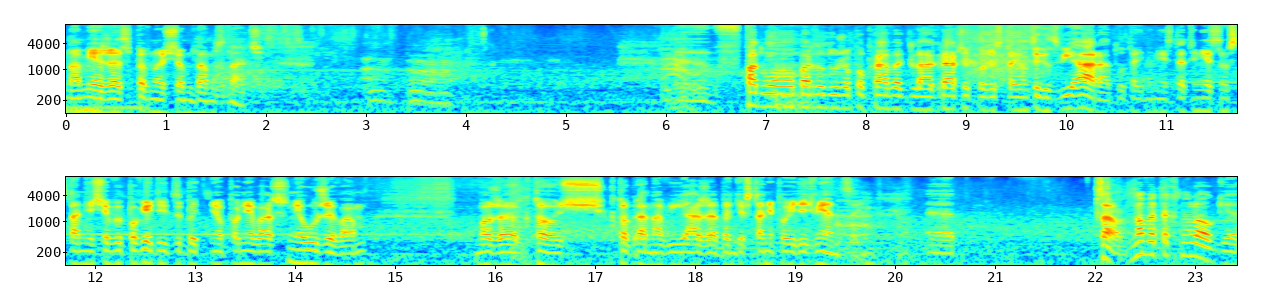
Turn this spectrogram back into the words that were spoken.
namierzę, z pewnością dam znać. Wpadło bardzo dużo poprawek dla graczy korzystających z VR-a. Tutaj no niestety nie jestem w stanie się wypowiedzieć zbytnio, ponieważ nie używam. Może ktoś, kto gra na VR-ze będzie w stanie powiedzieć więcej. E, co? Nowe technologie,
